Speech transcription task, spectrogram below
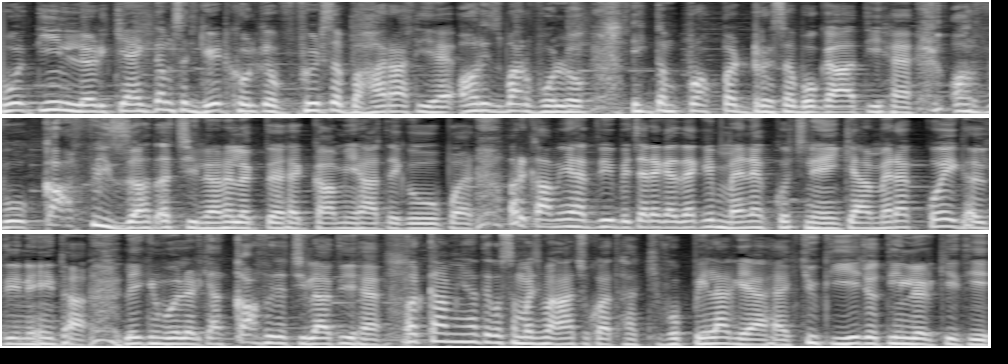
वो तीन लड़कियाँ एकदम से गेट खोल के फिर से बाहर आती है। और इस बार वो लोग एकदम प्रॉपर ड्रेसअप होकर आती है और वो काफ़ी ज़्यादा चिल्लाने लगते हैं कामी हाथे के ऊपर। और कामी हाथ भी बेचारे कहता है कि मैंने कुछ नहीं किया, मेरा कोई गलती नहीं था, लेकिन वो लड़कियाँ काफ़ी ज़्यादा चिल्लाती है। और कामी हाथे को समझ में आ चुका था कि वो पिला गया है, क्योंकि ये जो तीन लड़की थी,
